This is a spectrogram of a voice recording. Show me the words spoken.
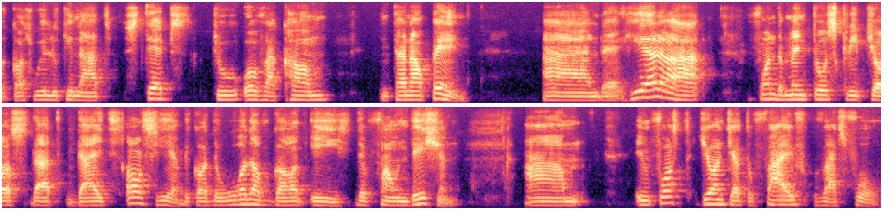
because we're looking at steps to overcome internal pain. And uh, here are fundamental scriptures that guides us here because the word of God is the foundation. Um, in First John chapter 5, verse 4,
